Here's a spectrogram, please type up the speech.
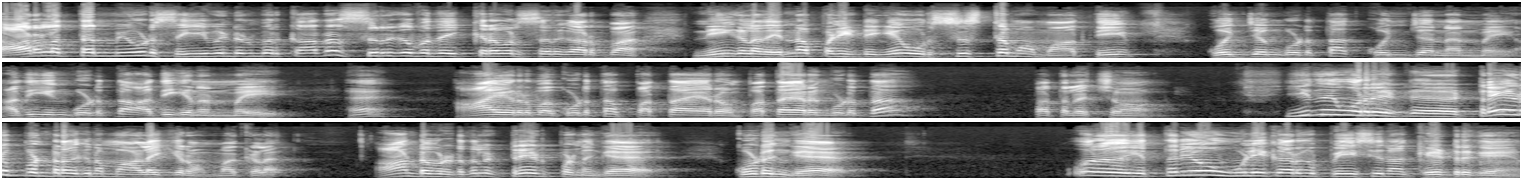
தாராளத்தன்மையோடு செய்ய வேண்டும் என்பதற்காக தான் சிறுக விதைக்கிறவர் சிறுகா இருப்பான். நீங்கள் அதை என்ன பண்ணிட்டீங்க? ஒரு சிஸ்டமாக மாற்றி கொஞ்சம் கொடுத்தா கொஞ்சம் நன்மை அதிகம் கொடுத்தா அதிக நன்மை. ஆயிரம் ரூபாய் கொடுத்தா பத்தாயிரம் பத்தாயிரம் கொடுத்தா பத்து லட்சம். இது ஒரு ட்ரேடு பண்ணுறதுக்கு நம்ம அழைக்கிறோம் மக்களை. ஆண்டவரிடத்தில் ட்ரேட் பண்ணுங்கள் கொடுங்க. ஒரு எத்தனையோ ஊழியக்காரங்க பேசி நான் கேட்டிருக்கேன்.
